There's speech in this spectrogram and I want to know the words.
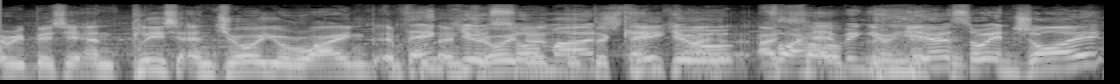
very busy, and please enjoy your wine and Thank enjoy you so the, the, much. the Thank you I- I for having you here. So enjoy.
